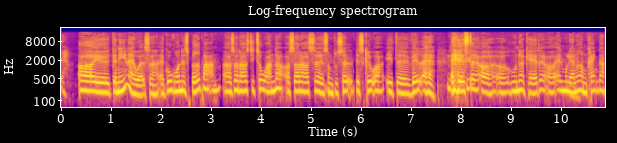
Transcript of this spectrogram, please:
Ja. Og øh, den ene er jo altså af gode grunde et spædbarn, og så er der også de to andre, og så er der også, øh, som du selv beskriver, et øh, væld af, af heste og, og hunde og katte og alt muligt andet omkring dig.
